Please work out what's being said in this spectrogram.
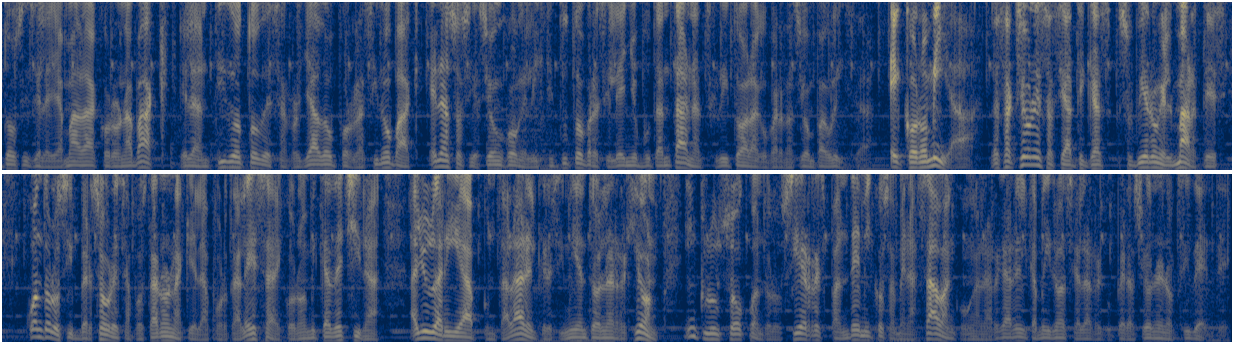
dosis de la llamada CoronaVac, el antídoto desarrollado por la Sinovac en asociación con el Instituto Brasileño Butantan adscrito a la gobernación paulista. Economía. Las acciones asiáticas subieron el martes cuando los inversores apostaron a que la fortaleza económica de China ayudaría a apuntalar el crecimiento en la región, incluso cuando los cierres pandémicos amenazaban con alargar el camino hacia la recuperación en Occidente.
